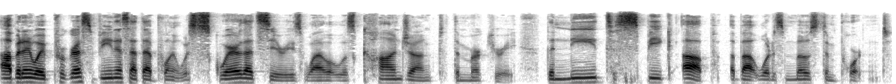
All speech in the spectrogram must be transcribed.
Uh, but anyway, progress Venus at that point was square that Ceres while it was conjunct the Mercury. The need to speak up about what is most important.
